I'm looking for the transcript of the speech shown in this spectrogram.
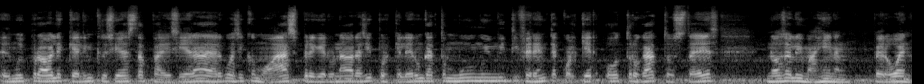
es muy probable que él inclusive hasta padeciera de algo así como Asperger, una hora así, porque él era un gato muy, muy, muy diferente a cualquier otro gato. Ustedes no se lo imaginan. Pero bueno,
